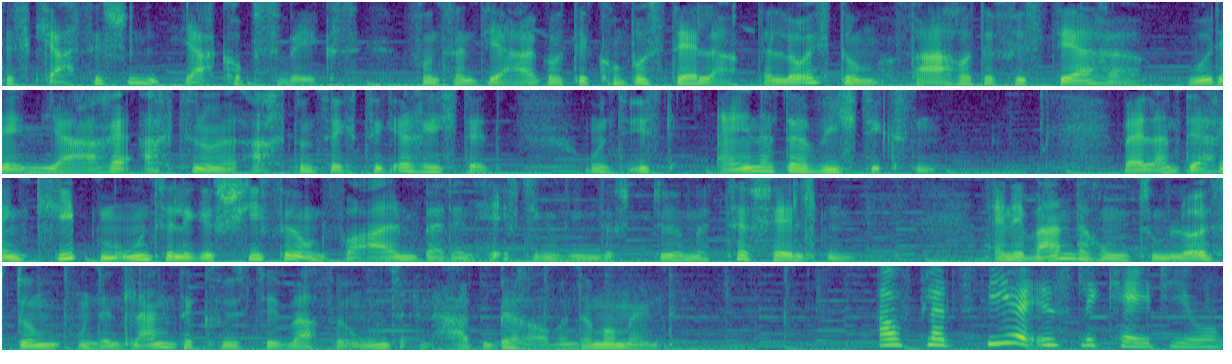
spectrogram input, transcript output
des klassischen Jakobswegs von Santiago de Compostela. Der Leuchtturm Faro de Fisterra wurde im Jahre 1868 errichtet und ist einer der wichtigsten, weil an deren Klippen unzählige Schiffe und vor allem bei den heftigen Winterstürmen zerschellten. Eine Wanderung zum Leuchtturm und entlang der Küste war für uns ein atemberaubender Moment. Auf Platz 4 ist Lecatio,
